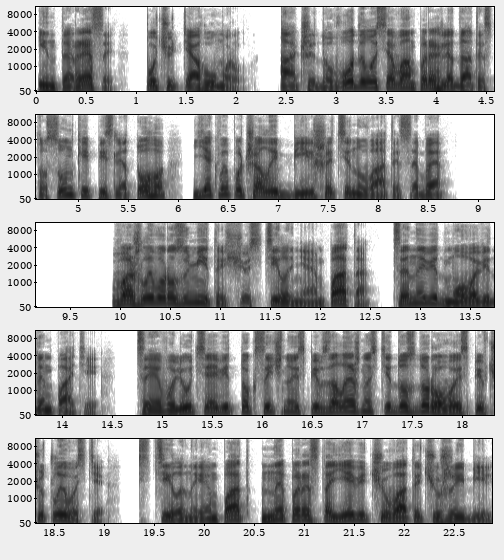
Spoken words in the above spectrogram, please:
інтереси, почуття гумору. А чи доводилося вам переглядати стосунки після того, як ви почали більше цінувати себе? Важливо розуміти, що зцілення емпата це не відмова від емпатії, це еволюція від токсичної співзалежності до здорової співчутливості. Зцілений емпат не перестає відчувати чужий біль,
